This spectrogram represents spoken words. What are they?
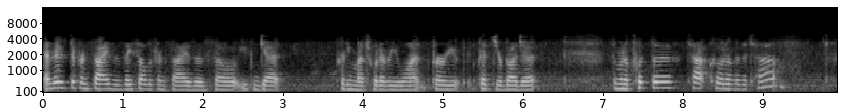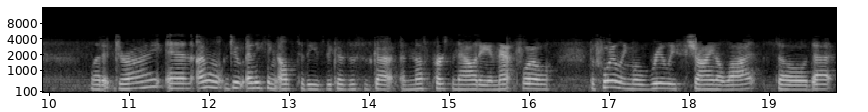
And there's different sizes. They sell different sizes, so you can get pretty much whatever you want for you, fits your budget. So I'm going to put the top coat over the top, let it dry, and I won't do anything else to these because this has got enough personality and that foil, the foiling will really shine a lot, so that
